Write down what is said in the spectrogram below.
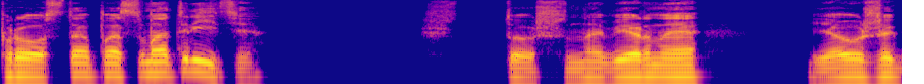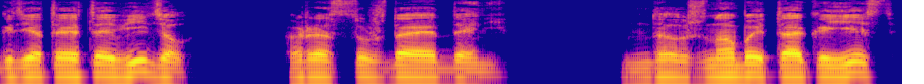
Просто посмотрите. Что ж, наверное, я уже где-то это видел, — рассуждает Дэнни. Должно быть, так и есть.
